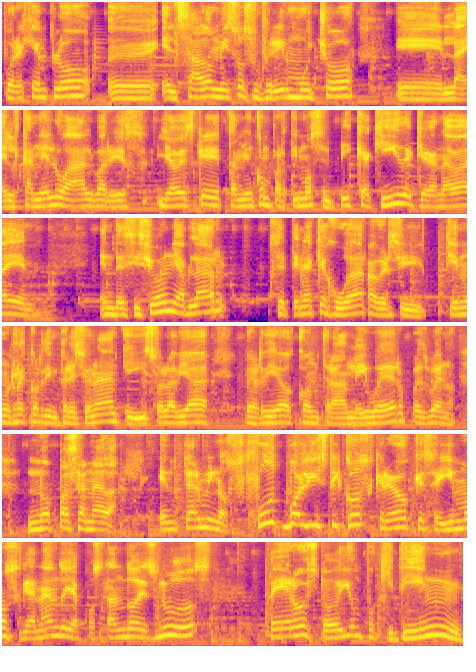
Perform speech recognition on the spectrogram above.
por ejemplo, eh, el sábado me hizo sufrir mucho la, el Canelo Álvarez. Ya ves que también compartimos el pique aquí de que ganaba en en decisión y hablar se tenía que jugar a ver si tiene un récord impresionante y solo había perdido contra Mayweather, pues bueno, no pasa nada. En términos futbolísticos, creo que seguimos ganando y apostando desnudos, pero estoy un poquitín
